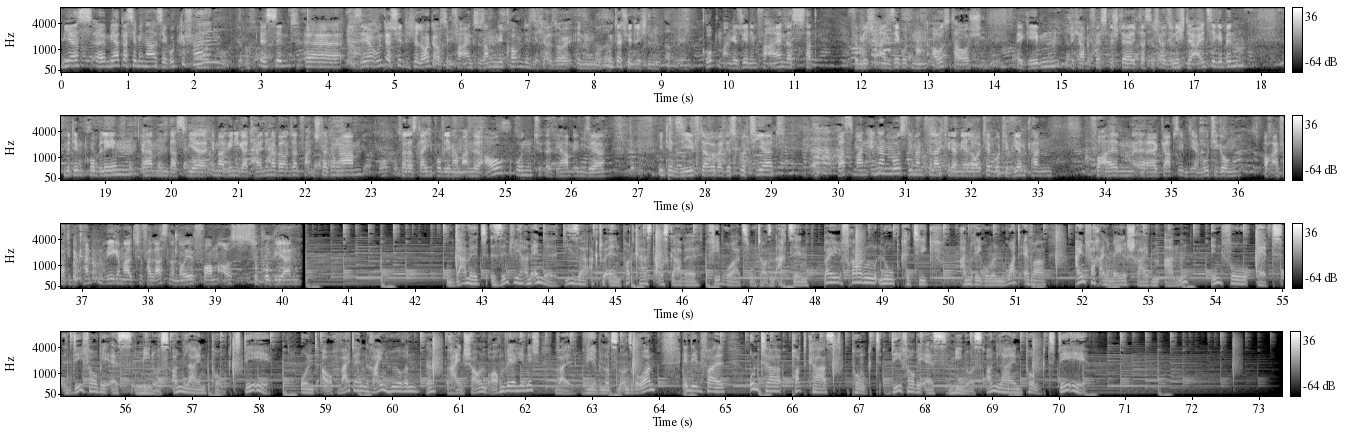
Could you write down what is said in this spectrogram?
Mir, ist, äh, mir hat das Seminar sehr gut gefallen. Es sind äh, sehr unterschiedliche Leute aus dem Verein zusammengekommen, die sich also in unterschiedlichen Gruppen engagieren im Verein. Das hat für mich einen sehr guten Austausch ergeben. Ich habe festgestellt, dass ich also nicht der Einzige bin mit dem Problem, ähm, dass wir immer weniger Teilnehmer bei unseren Veranstaltungen haben, sondern das gleiche Problem haben andere auch. Und äh, wir haben eben sehr intensiv darüber diskutiert, was man ändern muss, wie man vielleicht wieder mehr Leute motivieren kann. Vor allem äh, gab es eben die Ermutigung, auch einfach die bekannten Wege mal zu verlassen und neue Formen auszuprobieren. Damit sind wir am Ende dieser aktuellen Podcast-Ausgabe Februar 2018. Bei Fragen, Lob, Kritik, Anregungen, whatever, einfach eine Mail schreiben an info at dvbs-online.de. Und auch weiterhin reinhören, ne? reinschauen brauchen wir ja hier nicht, weil wir benutzen unsere Ohren. In dem Fall unter podcast.dvbs-online.de.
